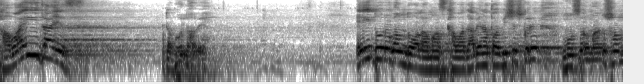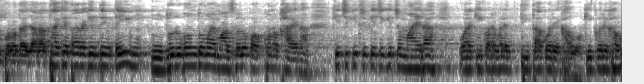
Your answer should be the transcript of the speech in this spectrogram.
খাওয়াই যায় এটা ভুল হবে। এই দুর্গন্ধওয়ালা মাছ খাওয়া যাবে না। তবে বিশেষ করে মুসলমান সম্প্রদায় যারা থাকে, তারা কিন্তু এই দুর্গন্ধময় মাছগুলো কখনো খায় না। কিছু কিছু কিছু কিছু মায়েরা ওরা কি করে বলে, তিতা করে খাব। কি করে খাব?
